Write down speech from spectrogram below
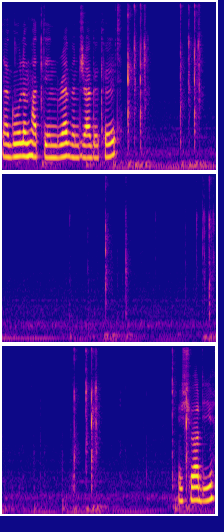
Der Golem hat den Revenger gekillt. Ich höre die.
